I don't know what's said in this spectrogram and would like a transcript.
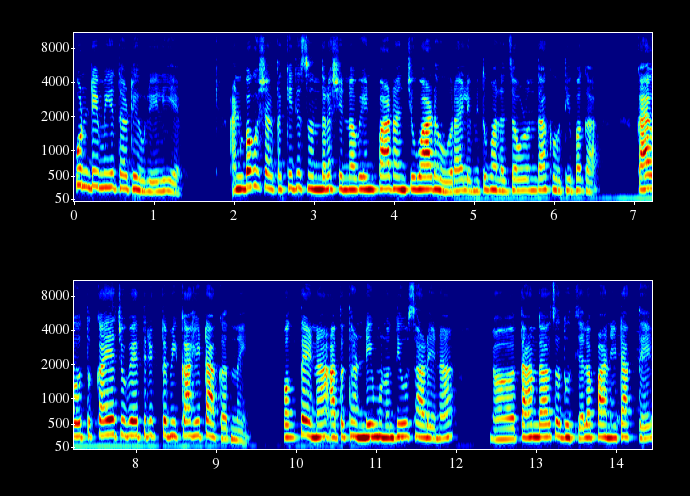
कुंडी मी इथं ठेवलेली आहे. आणि बघू शकता किती सुंदर अशी नवीन पानांची वाढ होऊ राहिली. मी तुम्हाला जवळून दाखवते बघा. काय होतं काय याच्या व्यतिरिक्त मी काही टाकत नाही. फक्त आहे ना आता थंडी म्हणून दिवसाडे ना तांदळाचं धुतलेलं पाणी टाकते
